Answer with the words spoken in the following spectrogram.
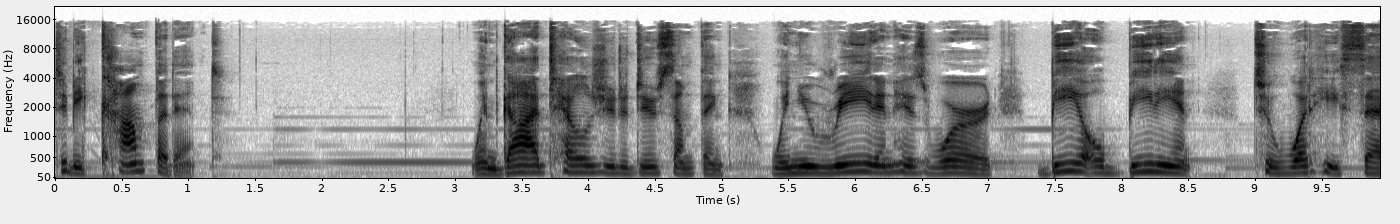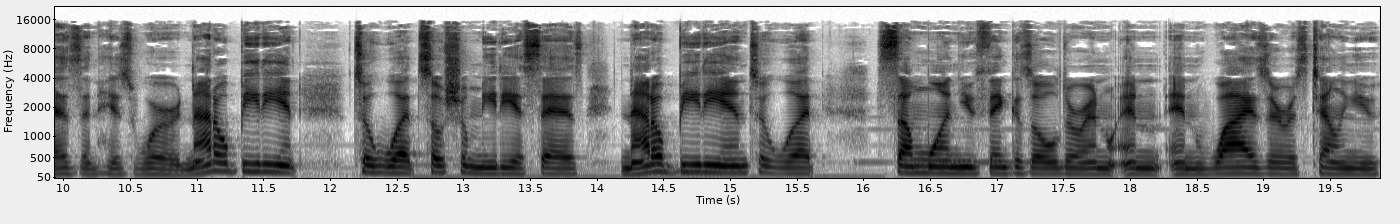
to be confident. When God tells you to do something, when you read in His Word, be obedient to what He says in His Word, not obedient to what social media says, not obedient to what someone you think is older and, and, and wiser is telling you.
